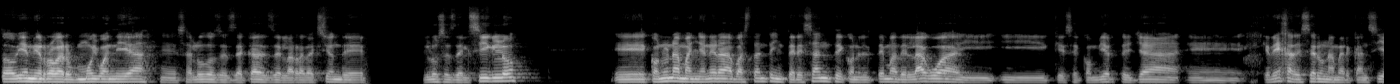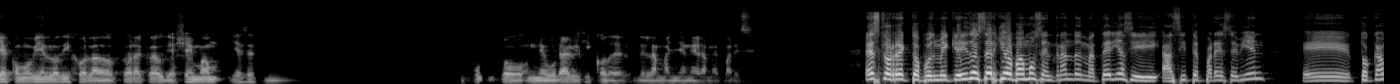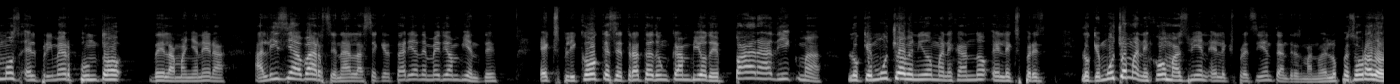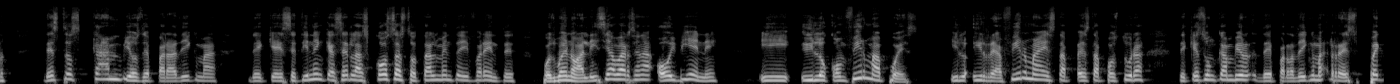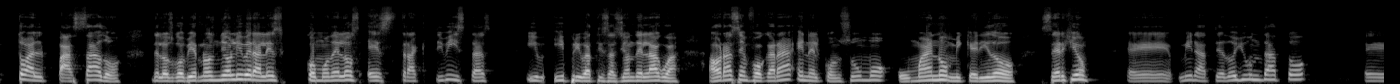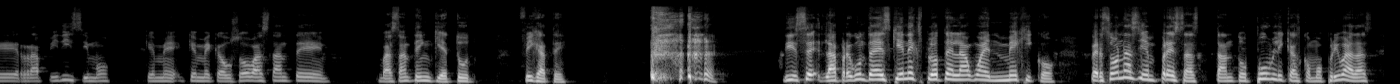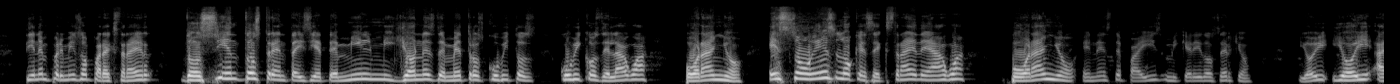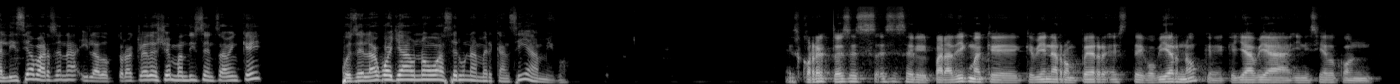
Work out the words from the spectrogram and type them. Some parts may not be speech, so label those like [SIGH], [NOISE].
Todo bien, mi Robert, muy buen día. Eh, saludos desde acá, desde la redacción de Luces del Siglo, eh, con una mañanera bastante interesante con el tema del agua y, que se convierte ya, eh, que deja de ser una mercancía, como bien lo dijo la doctora Claudia Sheinbaum, y ese es el punto neurálgico de, la mañanera, me parece. Es correcto, pues mi querido Sergio, vamos entrando en materia, si así te parece bien. tocamos el primer punto de la mañanera, Alicia Bárcena, la secretaria de Medio Ambiente, explicó que se trata de un cambio de paradigma, lo que mucho ha venido manejando el expres, lo que mucho manejó más bien el expresidente Andrés Manuel López Obrador, de estos cambios de paradigma, de que se tienen que hacer las cosas totalmente diferentes. Pues bueno, Alicia Bárcena hoy viene y, lo confirma, pues, y, y, reafirma esta, esta postura de que es un cambio de paradigma respecto al pasado de los gobiernos neoliberales con modelos extractivistas y, privatización del agua. Ahora se enfocará en el consumo humano, mi querido Sergio. Eh, mira, te doy un dato eh, rapidísimo que me, que me causó bastante, bastante inquietud. Fíjate. [COUGHS] Dice, la pregunta es, ¿quién explota el agua en México? Personas y empresas, tanto públicas como privadas, tienen permiso para extraer 237 mil millones de metros cúbicos, del agua por año. Eso es lo que se extrae de agua por año en este país, mi querido Sergio. Y hoy, y hoy Alicia Bárcena y la doctora Claudia Sheinbaum dicen, ¿saben qué? Pues el agua ya no va a ser una mercancía, amigo. Es correcto, ese es, el paradigma que, viene a romper este gobierno, que ya había iniciado con,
